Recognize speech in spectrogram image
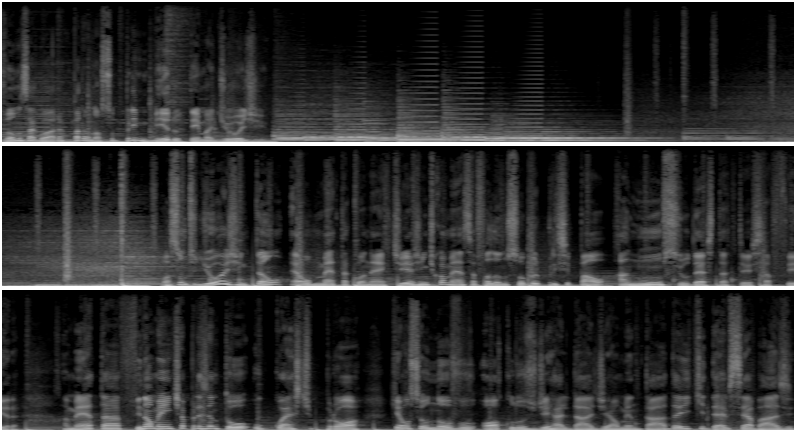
vamos agora para o nosso primeiro tema de hoje. O assunto de hoje, então, é o MetaConnect e a gente começa falando sobre o principal anúncio desta terça-feira. A Meta finalmente apresentou o Quest Pro, que é o seu novo óculos de realidade aumentada e que deve ser a base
